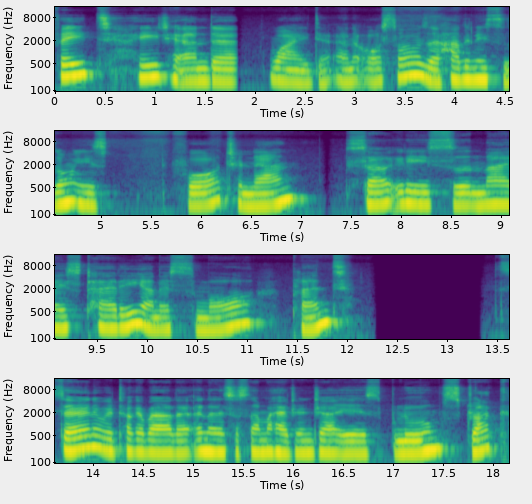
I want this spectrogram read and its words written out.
feet height and uh, wide, and also the hardness zone is four to nine. So it is a nice, tidy, and a small plant. Third, we talk about the endless summer hydrangea is bloom struck.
